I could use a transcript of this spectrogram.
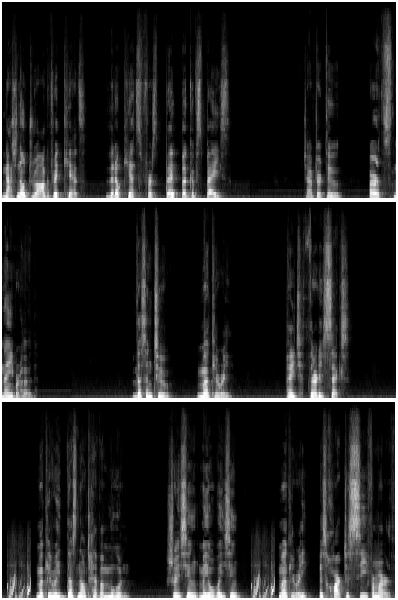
National Geographic Kids Little Kids' First Big Book of Space. Chapter 2 Earth's Neighborhood. Lesson 2 Mercury. Page 36. Mercury does not have a moon. 水星没有卫星。Mercury is hard to see from Earth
